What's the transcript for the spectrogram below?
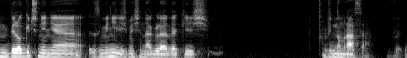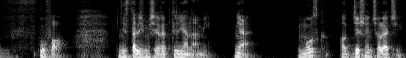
Biologicznie nie zmieniliśmy się nagle w jakiś w inną rasę, w, w UFO. Nie staliśmy się reptylianami. Nie. Mózg od dziesięcioleci,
